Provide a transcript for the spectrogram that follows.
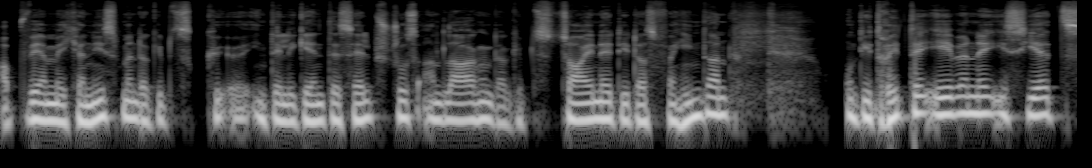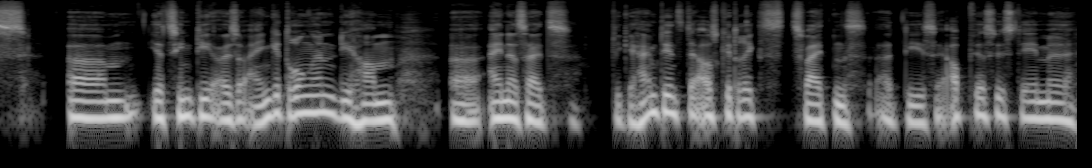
Abwehrmechanismen. Da gibt es äh, intelligente Selbstschussanlagen, da gibt es Zäune, die das verhindern. Und die dritte Ebene ist jetzt, ähm, jetzt sind die also eingedrungen, die haben äh, einerseits die Geheimdienste ausgetrickst, zweitens äh, diese Abwehrsysteme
